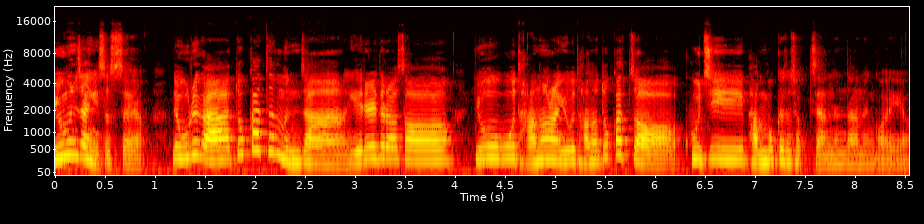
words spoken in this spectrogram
요 문장이 있었어요. 근데 우리가 똑같은 문장, 예를 들어서 요 단어랑 요 단어 똑같죠? 굳이 반복해서 적지 않는다는 거예요.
